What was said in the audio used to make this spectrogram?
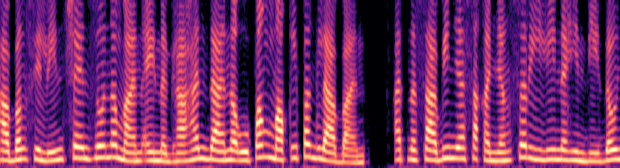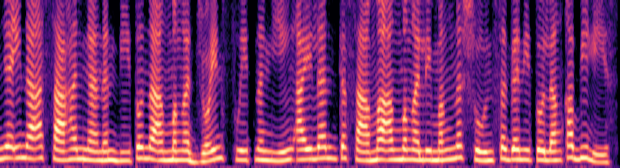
habang si Lin Chenzo naman ay naghahanda na upang makipaglaban, at nasabi niya sa kanyang sarili na hindi daw niya inaasahan nga nandito na ang mga joint fleet ng Ying Island kasama ang mga limang nasyon sa ganito lang kabilis,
